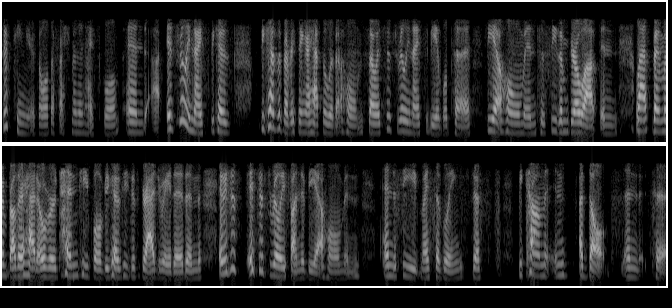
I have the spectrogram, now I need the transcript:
15 years old, a freshman in high school, and uh, it's really nice because because of everything I have to live at home. So it's just really nice to be able to be at home and to see them grow up and last night my brother had over 10 people because he just graduated and it was just it's just really fun to be at home and and to see my siblings just become in adults and to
